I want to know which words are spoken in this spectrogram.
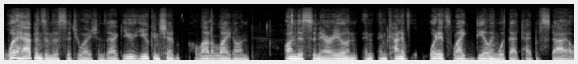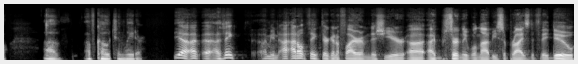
What happens in this situation, Zach? You you can shed a lot of light on on this scenario and, and, and kind of what it's like dealing with that type of style of of coach and leader. Yeah, I, I think. I mean, I, I don't think they're going to fire him this year. Uh, I certainly will not be surprised if they do,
